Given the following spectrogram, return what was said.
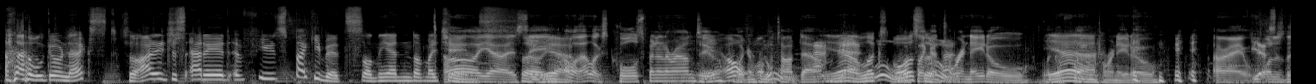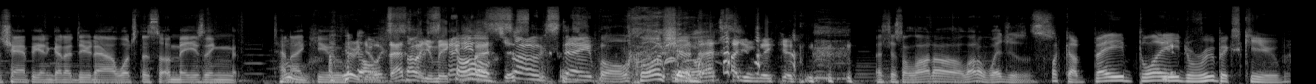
I will go next. So I just added a few spiky bits on the end of my chain. Oh yeah, I So, see. yeah. Oh, that looks cool spinning around too. Yeah. Oh, Looking from the top down. yeah, Yeah, looks whoa, Looks like a tornado, like Yeah. a flame tornado. All right, Yes. what is the champion gonna do now? What's this amazing 10 Ooh. IQ. There we Oh, go. That's so how you make stable. it. It's so stable. Caution. That's how you make it. That's just a lot of a lot of wedges. It's like a Beyblade Rubik's Cube.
